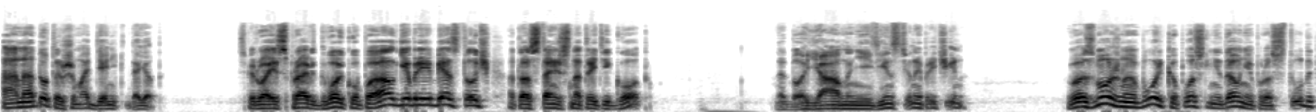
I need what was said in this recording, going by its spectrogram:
а на дутыши мать денег не дает. Сперва исправь двойку по алгебре, бестолочь, а то останешься на третий год. Это была явно не единственная причина. Возможно, Борька после недавней простуды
